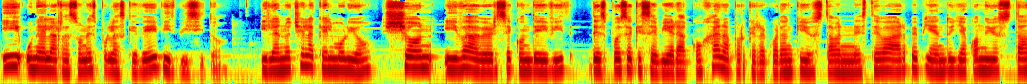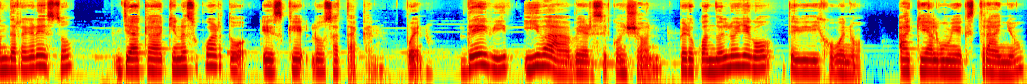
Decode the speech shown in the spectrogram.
y una de las razones por las que David visitó. Y la noche en la que él murió, Sean iba a verse con David después de que se viera con Hannah, porque recuerdan que ellos estaban en este bar bebiendo y ya cuando ellos estaban de regreso, ya cada quien a su cuarto, es que los atacan. Bueno, David iba a verse con Sean, pero cuando él no llegó, David dijo, bueno, aquí algo muy extraño,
